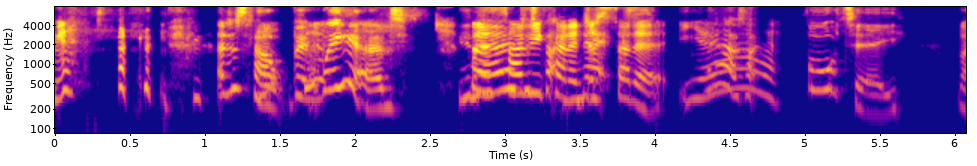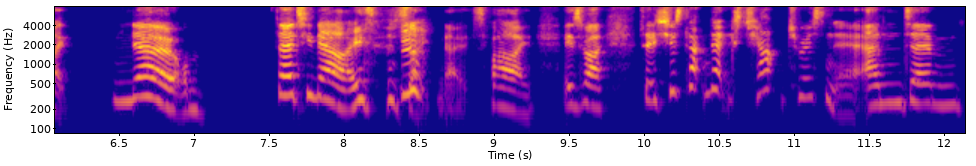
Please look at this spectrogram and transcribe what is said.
I just felt a bit weird. You First know, time you kind of just said it. Yeah. yeah. I was like, 40. I'm like, no, I'm 39. it's like, no, it's fine. It's fine. So it's just that next chapter, isn't it? And um,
